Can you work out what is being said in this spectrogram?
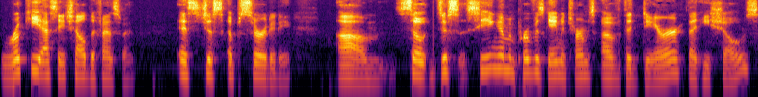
rookie shl defenseman it's just absurdity um so just seeing him improve his game in terms of the dare that he shows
